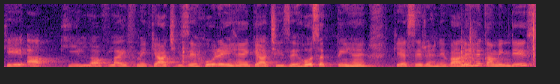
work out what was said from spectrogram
कि आपकी लव लाइफ में क्या चीज़ें हो रही हैं, क्या चीज़ें हो सकती हैं, कैसे रहने वाले हैं कमिंग डेज़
